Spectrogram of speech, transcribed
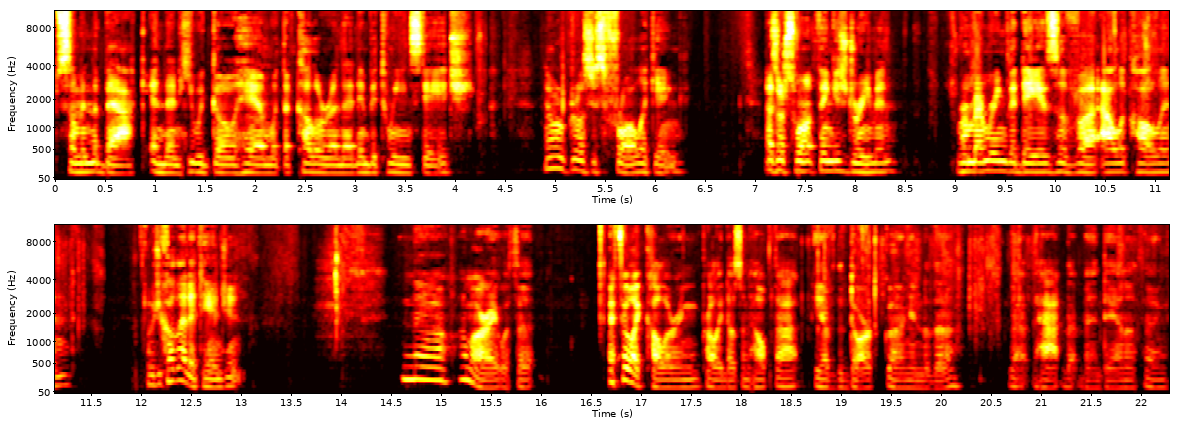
some in the back, and then he would go ham with the color in that in between stage. Now our girl's just frolicking as our swamp thing is dreaming, remembering the days of uh, Alec Holland. Would you call that a tangent? No, I'm all right with it. I feel like coloring probably doesn't help that. You have the dark going into the that hat, that bandana thing.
